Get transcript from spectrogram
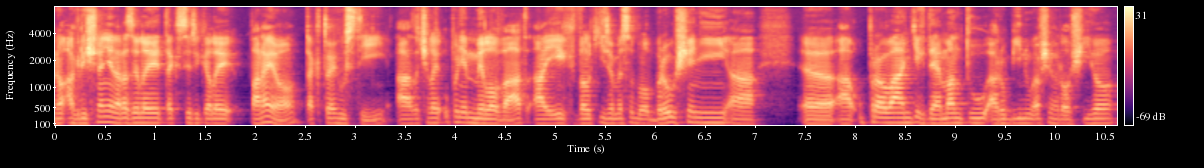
No a když na ně narazili, tak si říkali, pane jo, tak to je hustý a začali je úplně milovat a jejich velký řemeslo bylo broušení a, eh, a upravování těch démantů a rubínů a všeho dalšího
